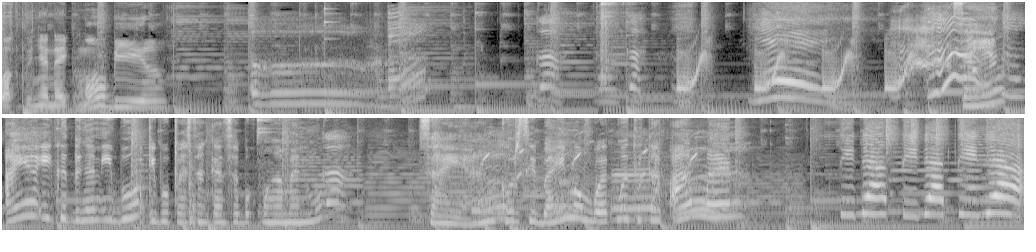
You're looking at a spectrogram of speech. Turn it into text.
waktunya naik mobil. Sayang, ayo ikut dengan ibu. Ibu pasangkan sabuk pengamanmu. Sayang, kursi bayi membuatmu tetap aman. Tidak,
